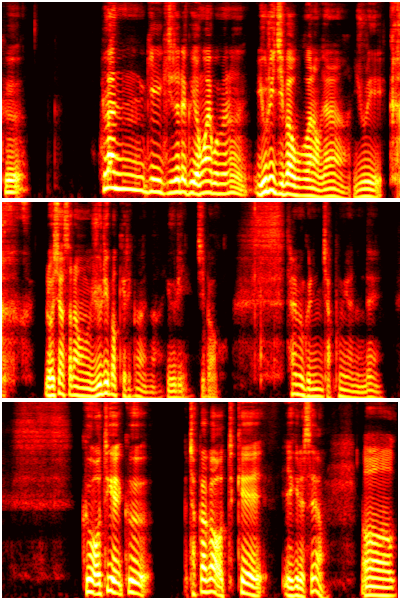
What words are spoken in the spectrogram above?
그 혼란기 기절에 그 영화에 보면은 유리 지바고가 나오잖아. 유리. 크, 러시아 사람 하면 유리밖에 생각 안 나. 유리 지바고. 삶을 그린 작품이었는데 그 어떻게 그 작가가 어떻게 얘기를 했어요? 어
